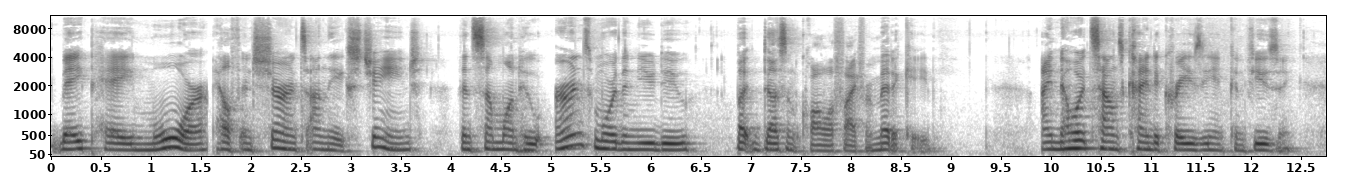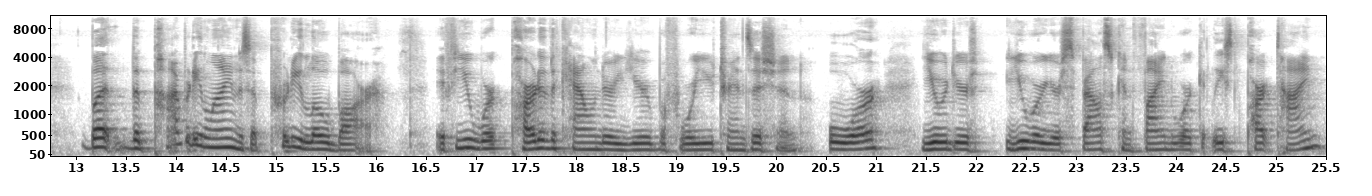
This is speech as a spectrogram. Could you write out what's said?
may pay more health insurance on the exchange than someone who earns more than you do but doesn't qualify for Medicaid. I know it sounds kind of crazy and confusing, but the poverty line is a pretty low bar. If you work part of the calendar year before you transition, or you or your you or your spouse can find work at least part time,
